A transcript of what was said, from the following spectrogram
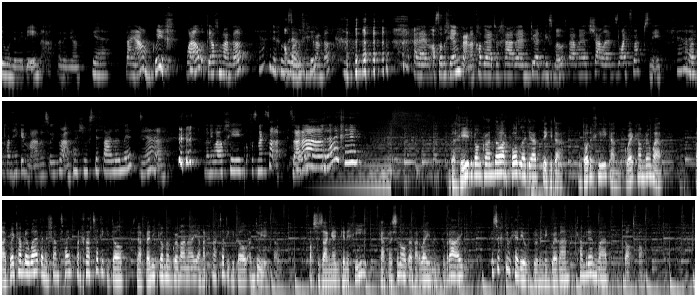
dyw hwn ddim i fi. Na, yn union. Ie. Yeah. Da iawn, gwych. Wel, diolch yn rando. Ie, yeah, diolch yn fawr am chi. gwrando. um, os oeddech chi yn gwrando, cofio edrych ar um, diwedd mis mawrth am y Shallon's Life Wraps ni. Yeah. Efo'r planhigyn yma yn y swyddfa. Mae siw Stefan yn mynd. Ie. Yeah. Na ni weld chi wrthos nesaf. Ta-ra! Ta-ra i chi! Da chi wedi bod yn gwrando ar bodlediad digida yn dod i chi gan Gwe Camryn Web. Mae Gwe Camryn Web yn asiantaeth marchnata digidol sy'n arbennig mewn gwefannau a marchnata digidol yn dwyieithog. Os ys angen gennych chi gael presenoldeb ar-lein yn Gymraeg, cysylltwch heddiw drwy fynd i'n gwefan cambrianweb.com.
